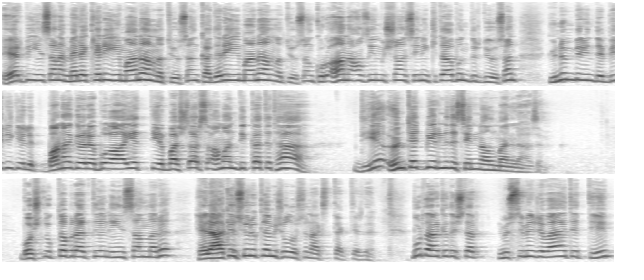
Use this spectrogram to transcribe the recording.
Eğer bir insana melekleri imanı anlatıyorsan, kadere imanı anlatıyorsan, Kur'an-ı Azimüşşan senin kitabındır diyorsan, günün birinde biri gelip bana göre bu ayet diye başlarsa aman dikkat et ha diye ön tedbirini de senin alman lazım. Boşlukta bıraktığın insanları helake sürüklemiş olursun aksi takdirde. Burada arkadaşlar Müslim'in rivayet ettiği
